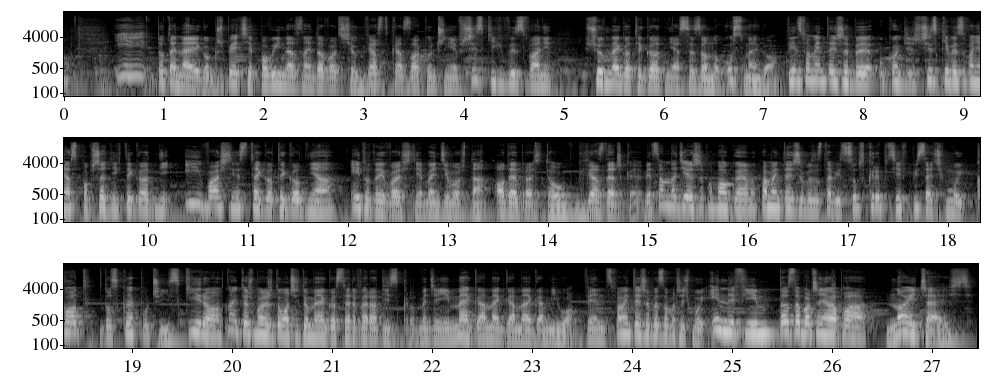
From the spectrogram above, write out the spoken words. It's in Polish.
I tutaj na jego grzbiecie powinna znajdować się gwiazdka za zakończenie wszystkich wyzwań siódmego tygodnia sezonu ósmego. Więc pamiętaj, żeby ukończyć wszystkie wyzwania z poprzednich tygodni i właśnie z tego tygodnia. I tutaj właśnie będzie można odebrać tą gwiazdeczkę. Więc mam nadzieję, że pomogłem. Pamiętaj, żeby zostawić subskrypcję, wpisać mój kod do sklepu, czyli Skiro. No i też możesz dołączyć do mojego serwera Discord. Będzie mi mega, mega, mega miło. Więc pamiętaj, żeby zobaczyć mój inny film. Do zobaczenia, papa. No i cześć!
